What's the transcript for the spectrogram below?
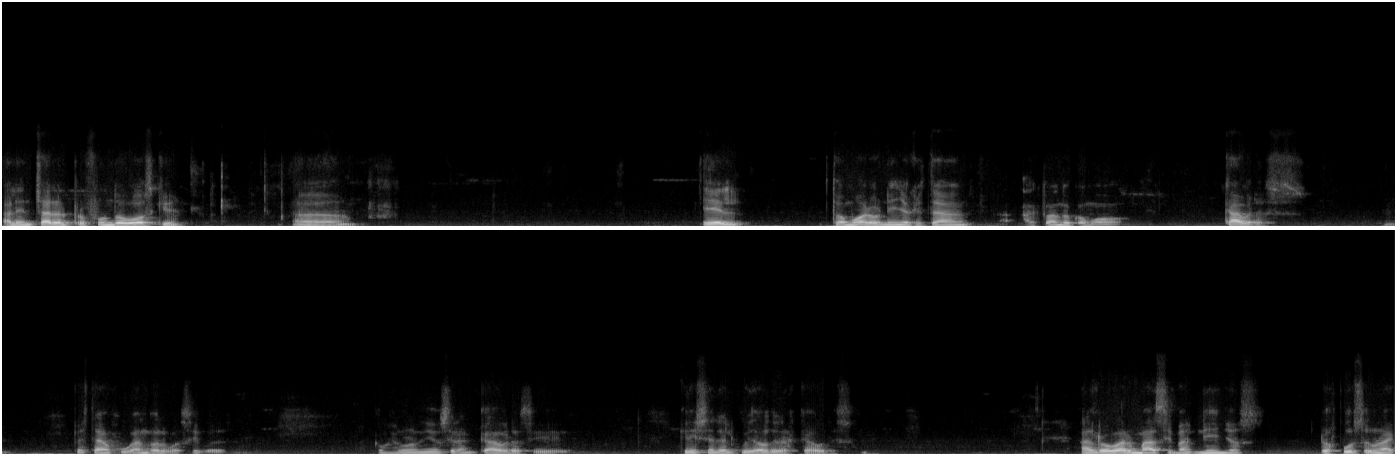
Al entrar al profundo bosque, uh, él tomó a los niños que estaban actuando como cabras, estaban jugando algo así, pues. como algunos niños eran cabras y Krishna era el cuidado de las cabras. Al robar más y más niños, los puso en una,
